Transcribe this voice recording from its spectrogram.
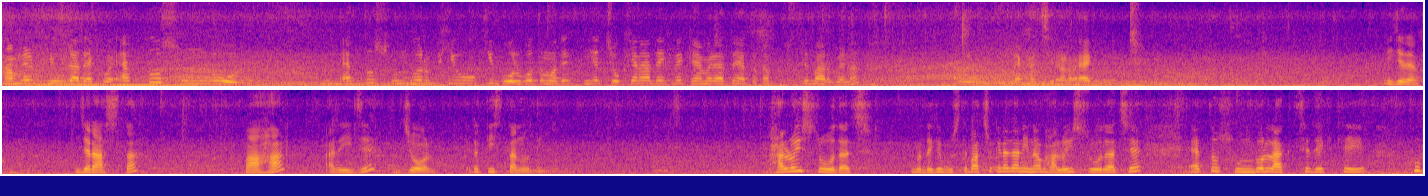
সামনের ভিউটা দেখো, এত সুন্দর এত সুন্দর ভিউ কি বলব তোমাদের, নিজের চোখে না দেখলে ক্যামেরাতে এতটা বুঝতে পারবে না। তো দেখাচ্ছি না এক মিনিট এই যে দেখো, এই যে রাস্তা, পাহাড় আর এই যে জল। এটা তিস্তা নদী। ভালোই স্রোত আছে। তোমরা দেখে বুঝতে পারছ কিনা জানি না, ভালোই স্রোত আছে। এত সুন্দর লাগছে দেখতে, খুব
